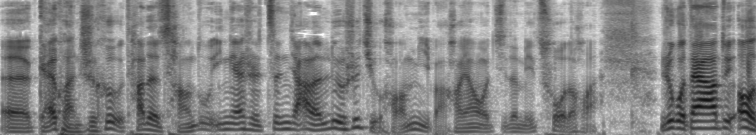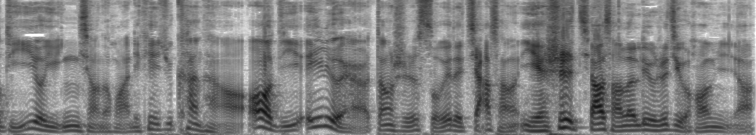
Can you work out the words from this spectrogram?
呃改款之后，它的长度应该是增加了六十九毫米吧？好像我记得没错的话。如果大家对奥迪有印象的话，你可以去看看啊，奥迪 A6L 当时所谓的加长也是加长了六十九毫米啊。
